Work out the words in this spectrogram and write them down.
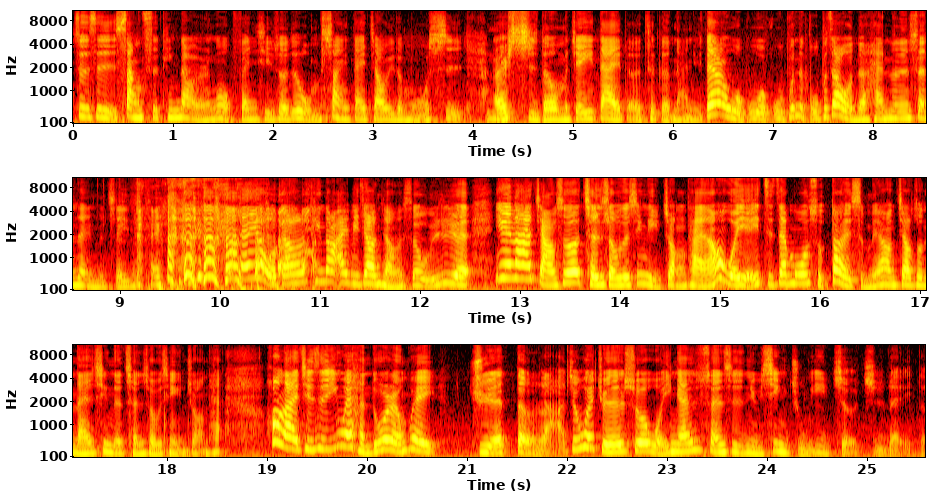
这是上次听到有人跟我分析说，就是我们上一代教育的模式，而使得我们这一代的这个男女。当然我，我我不能，我不知道我的还能不能算在你们这一代。但因为我刚刚听到艾比这样讲的时候，我就觉得，因为他讲说成熟的心理状态，然后我也一直在摸索到底什么样叫做男性的成熟心理状态。后来其实因为很多人会。觉得啦，就会觉得说我应该算是女性主义者之类的。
